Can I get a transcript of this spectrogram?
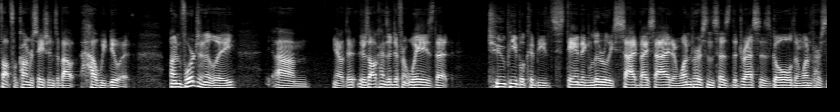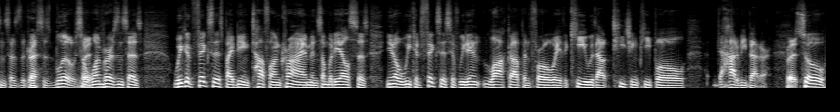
thoughtful conversations about how we do it. Unfortunately, um, you know, there, there's all kinds of different ways that two people could be standing literally side by side and one person says the dress is gold and one person says the dress is blue so Right. one person says we could fix this by being tough on crime and somebody else says you know we could fix this if we didn't lock up and throw away the key without teaching people how to be better Right. so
